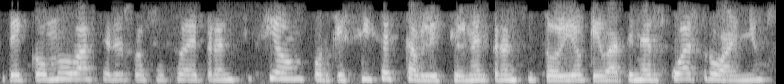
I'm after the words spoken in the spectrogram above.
de cómo va a ser el proceso de transición, porque sí se estableció en el transitorio que va a tener cuatro años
